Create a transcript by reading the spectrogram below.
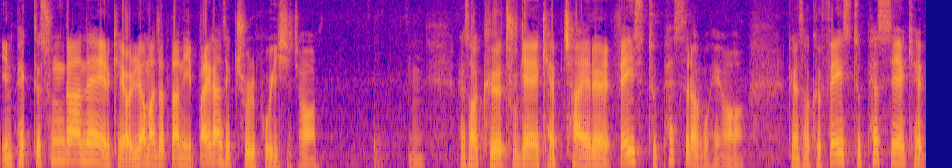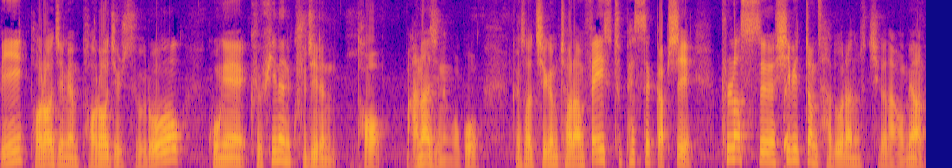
임팩트 순간에 이렇게 열려 맞았다는 이 빨간색 줄 보이시죠? 음. 그래서 그 두 개의 갭 차이를 페이스 투 패스라고 해요. 그래서 그 페이스 투 패스의 갭이 벌어지면 벌어질수록 공의 그 휘는 구질은 더 많아지는 거고 그래서 지금처럼 페이스 투 패스 값이 플러스 12.4도라는 수치가 나오면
